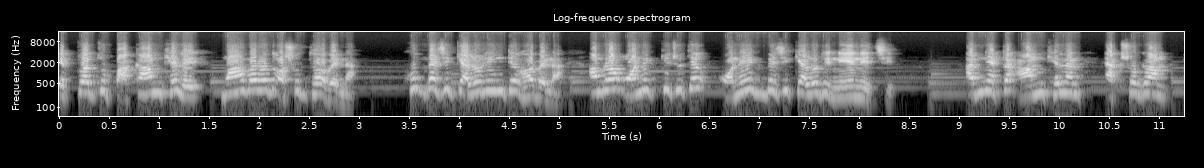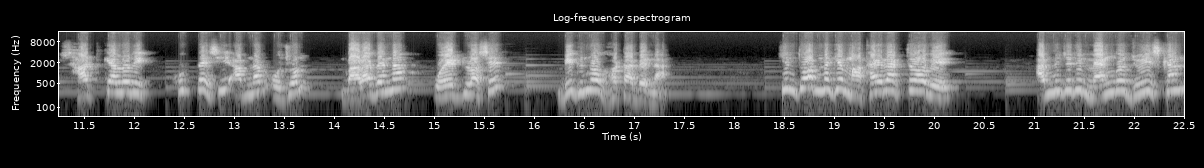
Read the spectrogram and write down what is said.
একটু আধটু পাকা আম খেলে মহাভারত অশুদ্ধ হবে না। খুব বেশি ক্যালোরি ইনটেক হবে না। আমরা অনেক কিছুতে অনেক বেশি ক্যালোরি নিয়ে নিচ্ছি। আপনি একটা আম খেলেন, একশো গ্রাম ষাট ক্যালোরি, খুব বেশি আপনার ওজন বাড়াবে না ওয়েট লসে বিঘ্ন ঘটাবে না। কিন্তু আপনাকে মাথায় রাখতে হবে, আপনি যদি ম্যাঙ্গো জুইস খান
